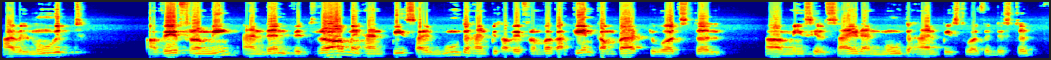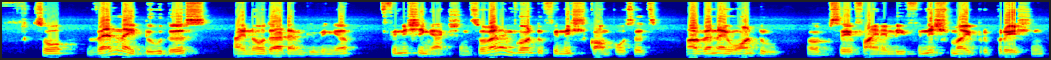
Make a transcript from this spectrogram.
I will move it away from me and then withdraw my handpiece. I will move the handpiece away from work, again come back towards the uh, mesial side and move the handpiece towards the distal. So when I do this, I know that I am giving a finishing action. So when I'm going to finish composites or when I want to uh, say finally finish my preparation,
